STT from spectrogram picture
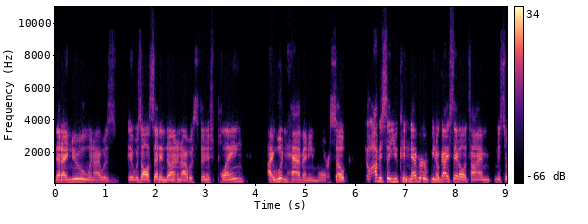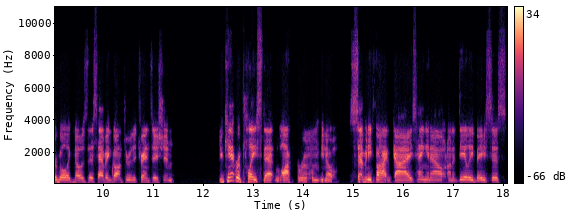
that I knew when I was it was all said and done and I was finished playing, I wouldn't have anymore. So, so obviously you can never, you know, guys say it all the time. Mr. Golic knows this, having gone through the transition. You can't replace that locker room, you know, 75 guys hanging out on a daily basis.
